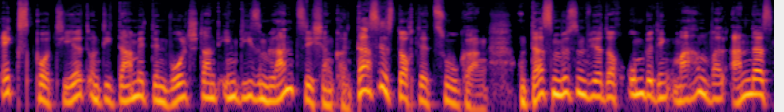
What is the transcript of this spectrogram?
exportiert und die damit den Wohlstand in diesem Land sichern können. Das ist doch der Zugang. Und das müssen wir doch unbedingt machen, weil anders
